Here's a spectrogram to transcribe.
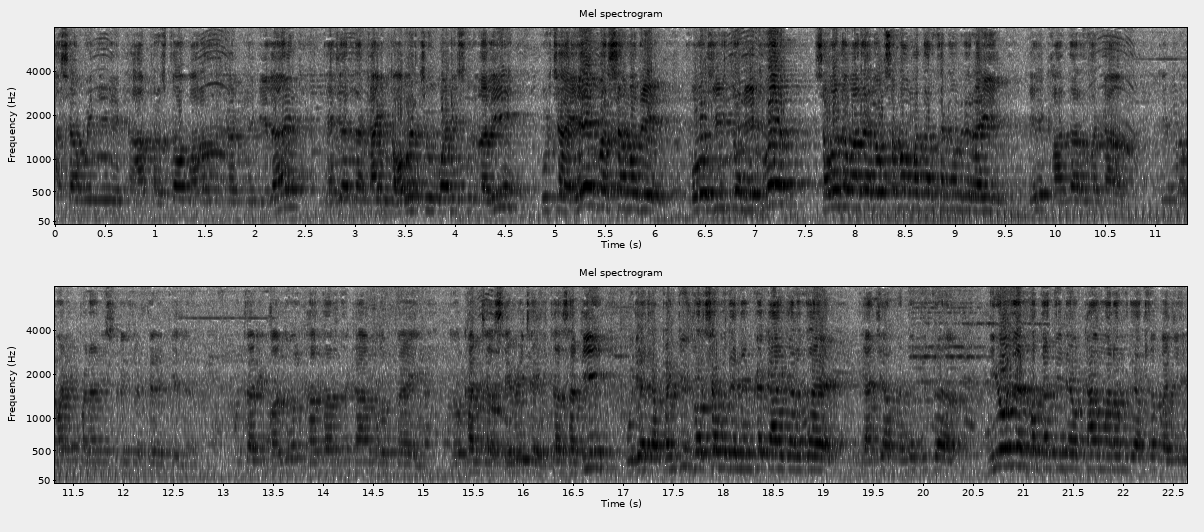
अशा पद्धतीने हा प्रस्ताव भारत सरकारने केलाय. त्याच्यातला काही टॉवरची उभारणी सुरू झाली. पुढच्या एक वर्षामध्ये फोर जीचं नेटवर्क संबंध माझ्या लोकसभा मतदारसंघामध्ये राहील. हे खासदाराचं काम. ते प्रामाणिकपणाने सुरेश गडकरी केलं. तारीख बांधून खासदाराचं काम होत नाही. लोकांच्या सेवेच्या हितासाठी उद्याच्या पंचवीस वर्षामध्ये नेमकं काय करायचं आहे? याच्या पद्धतीचं नियोजन पद्धतीने काम मनामध्ये असलं पाहिजे.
